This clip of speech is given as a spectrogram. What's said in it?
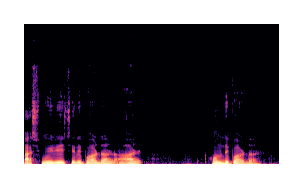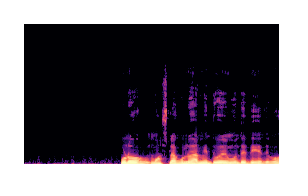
কাশ্মীরি চিলি পাউডার আর হলদি পাউডার। পুরো মশলাগুলো আমি দইয়ের মধ্যে দিয়ে দেবো।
